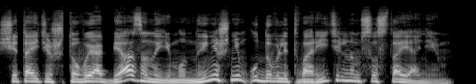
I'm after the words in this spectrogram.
Считайте, что вы обязаны ему нынешним удовлетворительным состоянием.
